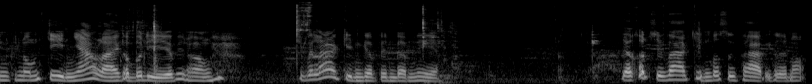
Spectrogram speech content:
้นขนมจีนยาวหลายกับบดีพี่น้องเวลากินก็เป็นแบบนี้อะเดี๋ยวก็สิว่ากินบ่สุภาพอีกแล้วเนาะ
